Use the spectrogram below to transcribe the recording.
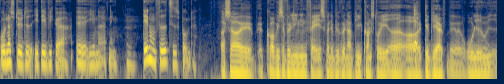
understøttet i det, vi gør øh, i indretning. Mm. Det er nogle fede tidspunkter. Og så øh, går vi selvfølgelig ind i en fase, hvor det begynder at blive konstrueret, og ja. det bliver øh, rullet ud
